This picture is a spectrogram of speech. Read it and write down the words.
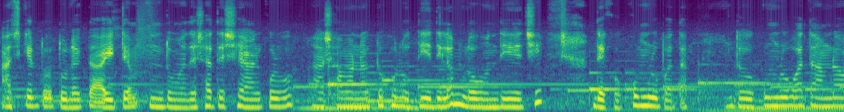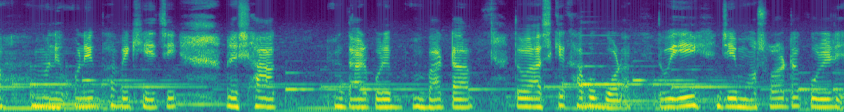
আজকের নতুন একটা আইটেম তোমাদের সাথে শেয়ার করব। আর সামান্য একটু হলুদ দিয়ে দিলাম, লবণ দিয়েছি। দেখো, কুমড়ো পাতা। তো কুমড়ো পাতা আমরা মানে অনেকভাবে খেয়েছি। মানে শাক, তারপরে বাটা, তো আজকে খাব বড়া। তো এই যে মশলাটা করে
